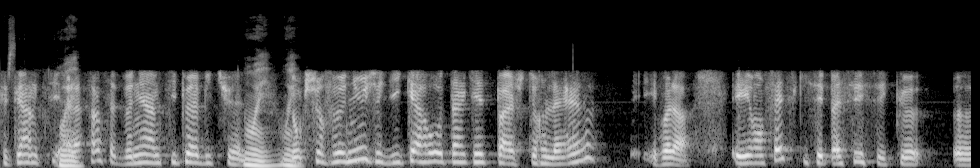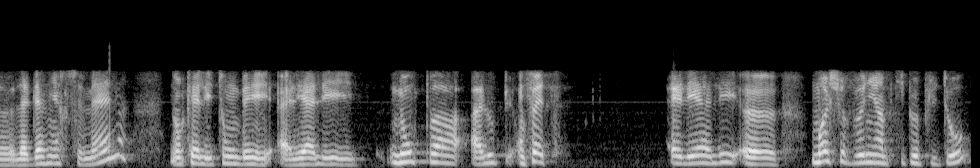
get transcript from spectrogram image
C'était un petit, à la fin, ça devenait un petit peu habituel. Donc je suis revenu, j'ai dit Caro, t'inquiète pas, je te relève, et voilà. Et en fait, ce qui s'est passé, c'est que euh, la dernière semaine, donc elle est tombée, elle est allée non pas à l'hôpital, en fait, elle est allée. Euh, moi, je suis revenu un petit peu plus tôt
